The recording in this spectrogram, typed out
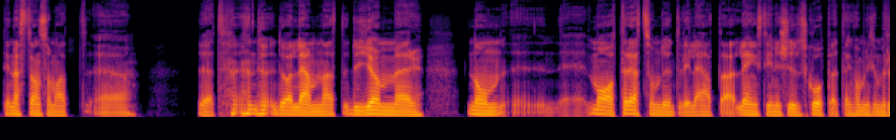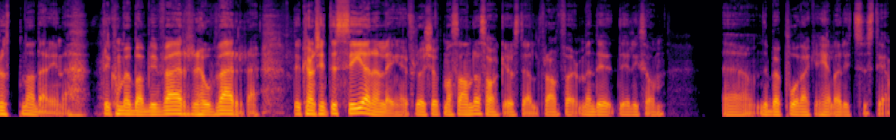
det är nästan som att eh, du, vet, du, du, har lämnat, du gömmer någon eh, maträtt som du inte vill äta längst in i kylskåpet. Den kommer liksom ruttna där inne. Det kommer bara bli värre och värre. Du kanske inte ser den längre för du har köpt massa andra saker och ställt framför, men det, det, är liksom, Eh, det börjar påverka hela ditt system.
